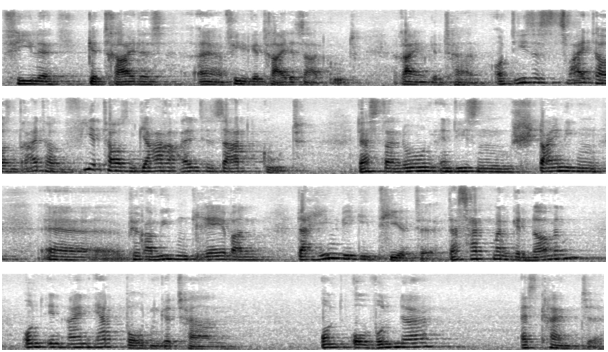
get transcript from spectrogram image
viele Getreides, äh, viel Getreidesaatgut reingetan. Und dieses 2000, 3000, 4000 Jahre alte Saatgut, das da nun in diesen steinigen äh, Pyramidengräbern dahin vegetierte, das hat man genommen und in einen Erdboden getan. Und oh Wunder, es keimte.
